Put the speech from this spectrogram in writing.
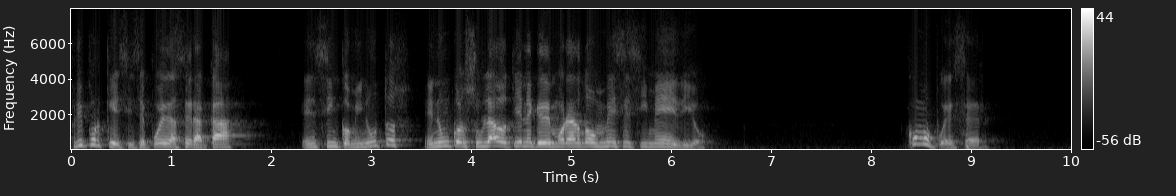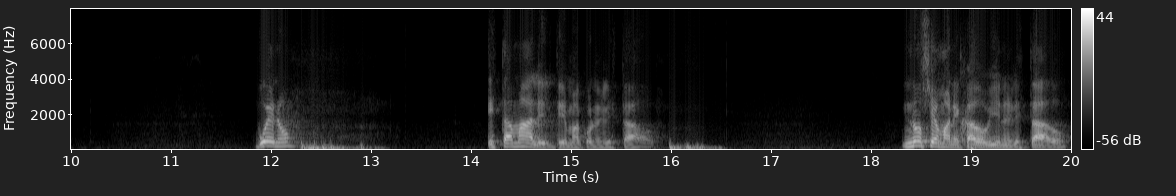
¿Pero y por qué si se puede hacer acá en cinco minutos? En un consulado tiene que demorar dos meses y medio. ¿Cómo puede ser? Bueno, está mal el tema con el Estado. No se ha manejado bien el Estado.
